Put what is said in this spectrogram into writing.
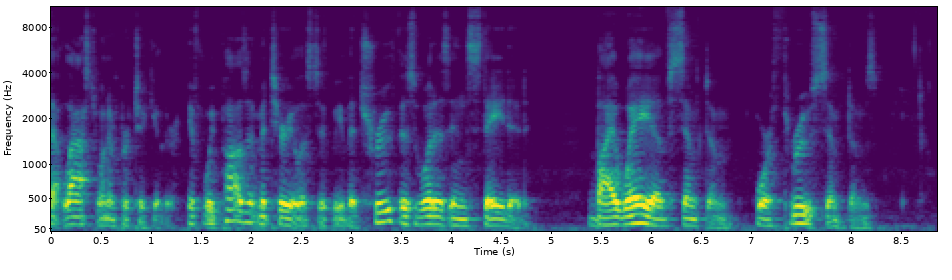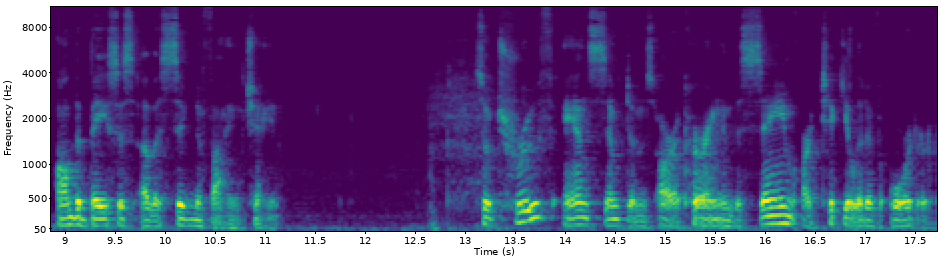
That last one in particular. If we posit materialistically that truth is what is instated by way of symptom or through symptoms on the basis of a signifying chain. So truth and symptoms are occurring in the same articulative order.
